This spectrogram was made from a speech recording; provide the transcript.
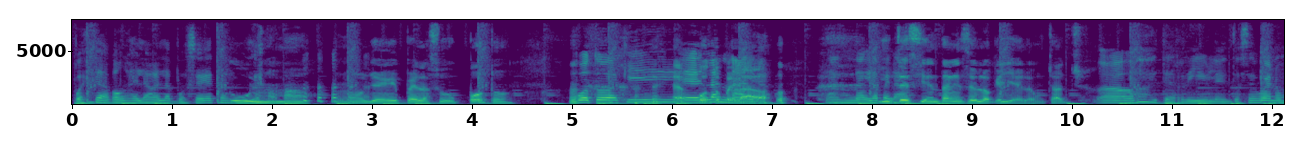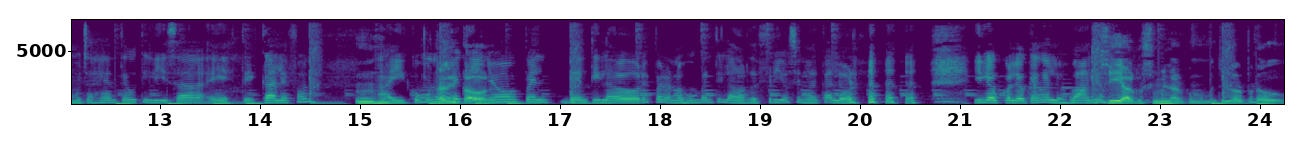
pues queda congelado en la poseta. Uy, mamá. No llega y pela su poto. Foto de aquí es poto la nalga. pelado. La nalga Y pelada. te sientan en ese bloque de hielo, muchacho. Ay, terrible. Entonces, bueno, mucha gente utiliza este calefón. Hay como unos Calentador. pequeños ventiladores, pero no es un ventilador de frío, sino de calor. y lo colocan en los baños. Sí, algo similar como un ventilador, pero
